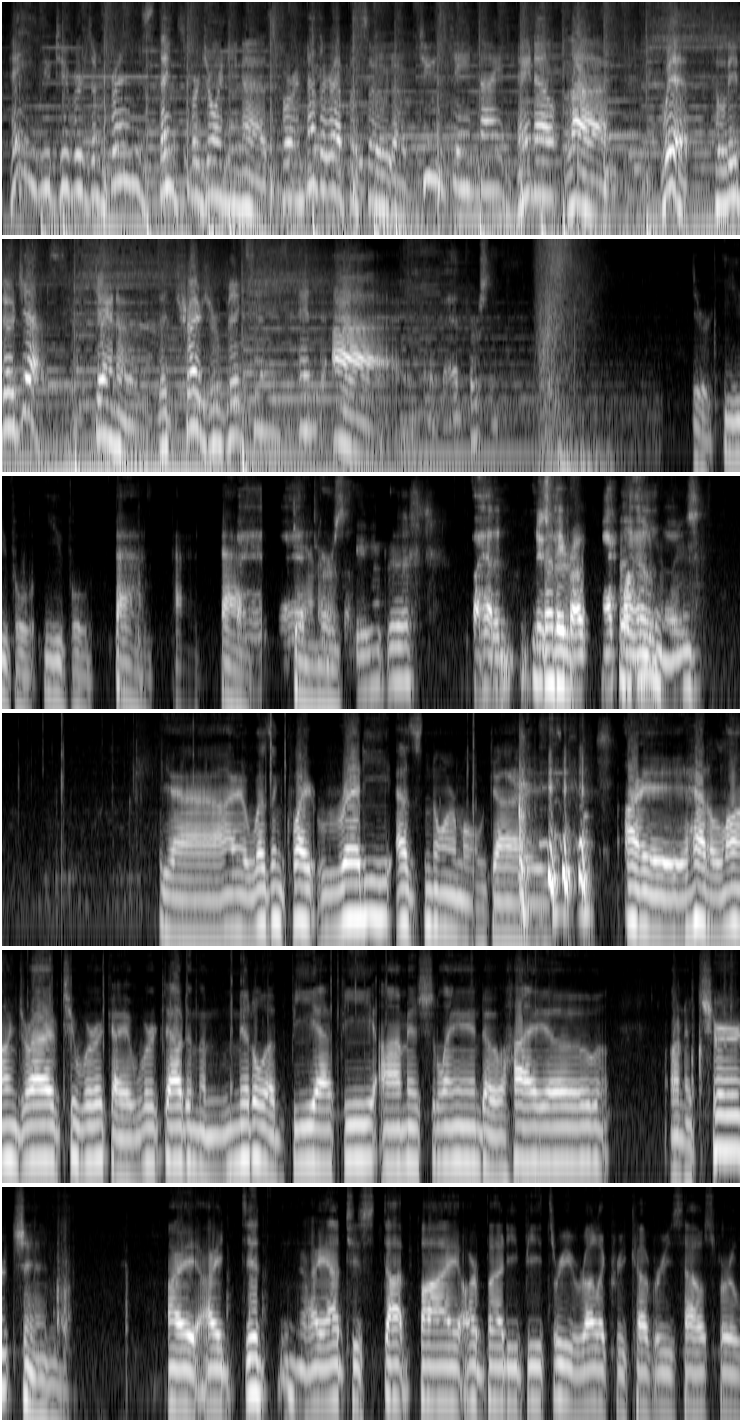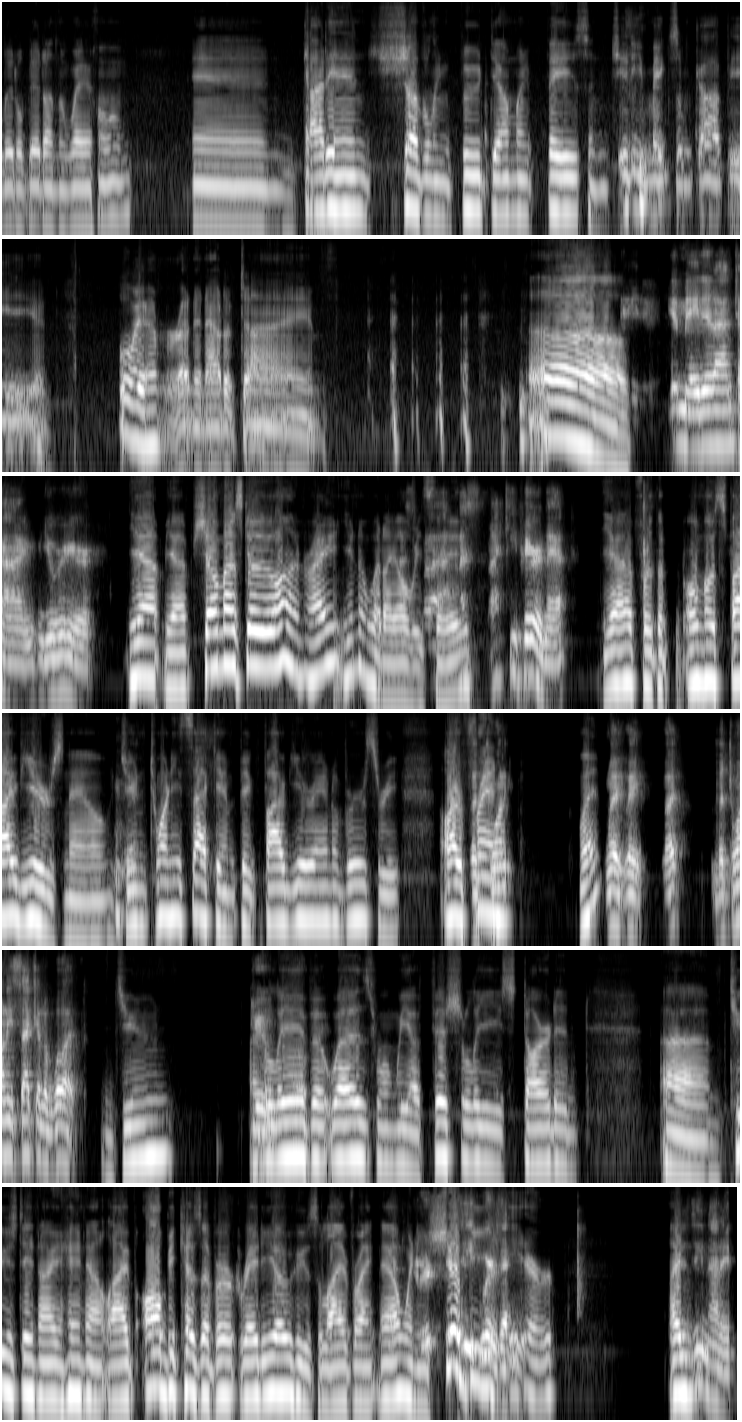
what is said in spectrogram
Hey, YouTubers and friends, thanks for joining us for another episode of Tuesday Night Hangout Live with Toledo Jess, Dano, the Treasure Vixens, and I bad person. You're evil, evil, bad, bad, bad, Bad, bad Dano. person. You want this? If I had a newspaper, I would back my own than news. Yeah, I wasn't quite ready as normal, guys. I had a long drive to work. I worked out in the middle of BFE, Amish land, Ohio, on a church, and I I did I had to stop by our buddy B3 Relic Recovery's house for a little bit on the way home and got in shoveling food down my face and Judy make some coffee and boy I'm running out of time. oh You made it on time. You were here. Yeah, yeah. Show must go on, right? You know what I always what say. I, I keep hearing that. Yeah, for the almost five years now. June 22nd, big five year anniversary. Our The friend, 20, what? wait, wait, what? The 22nd of what? June, June. I believe it was when we officially started um, Tuesday Night Hangout Live, all because of Ert Radio, who's live right now when he should he- be where's here. Is I, he not? I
